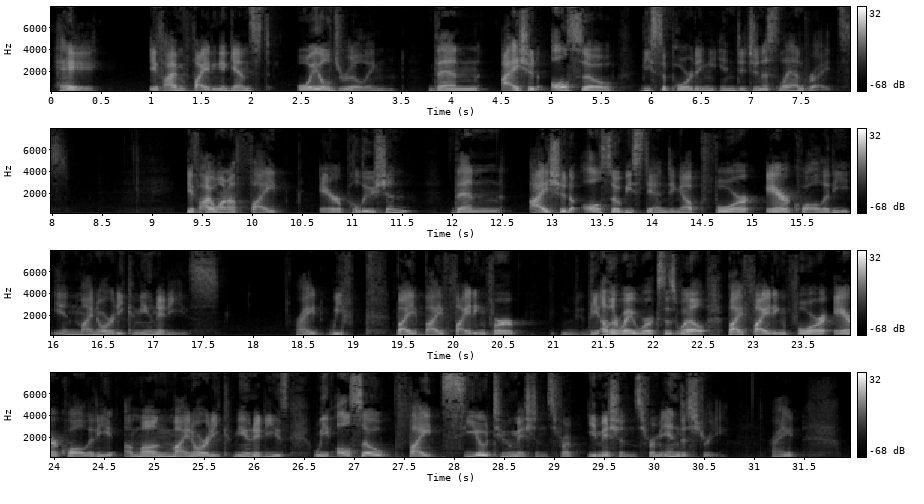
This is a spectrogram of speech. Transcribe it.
Hey, if I'm fighting against oil drilling, then I should also be supporting indigenous land rights. If I want to fight air pollution, then I should also be standing up for air quality in minority communities. Right? We by by fighting for the other way works as well. By fighting for air quality among minority communities, we also fight CO2 emissions from emissions from industry, right?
